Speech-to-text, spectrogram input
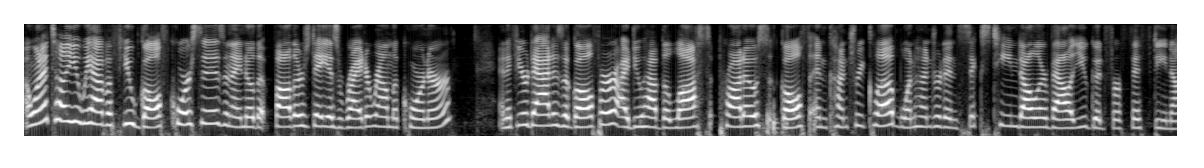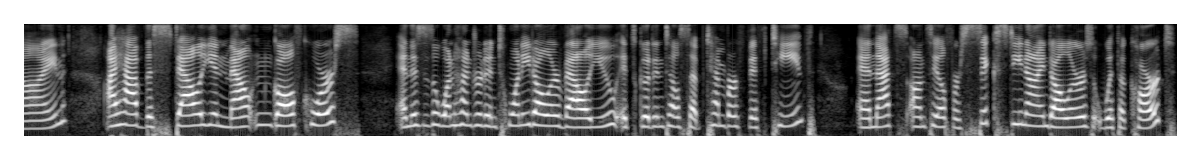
I want to tell you we have a few golf courses and I know that Father's Day is right around the corner. And if your dad is a golfer, I do have the Los Prados Golf and Country Club, $116 value, good for 59. I have the Stallion Mountain Golf Course, and this is a $120 value. It's good until September 15th, and that's on sale for $69 with a cart.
